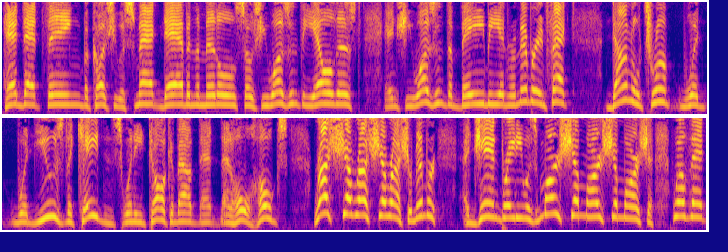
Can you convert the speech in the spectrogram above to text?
had that thing because she was smack dab in the middle, so she wasn't the eldest and she wasn't the baby. And remember, in fact, Donald Trump would would use the cadence when he talk about that that whole hoax. Russia, Russia, Russia. Remember, uh, Jan Brady was Marcia, Marcia, Marcia. Well, that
